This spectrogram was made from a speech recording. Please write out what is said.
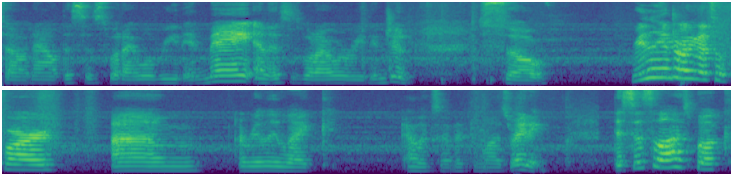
So now this is what I will read in May and this is what I will read in June. So really enjoying it so far. Um, I really like Alexander Dumas' writing. This is the last book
